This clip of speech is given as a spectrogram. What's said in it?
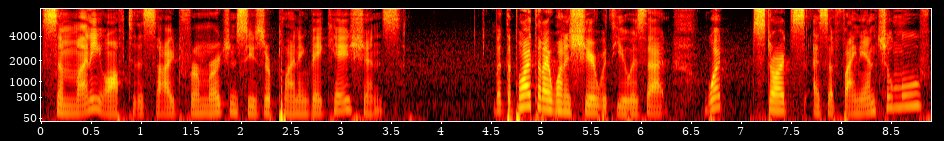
some money off to the side for emergencies or planning vacations. But the part that I want to share with you is that what starts as a financial move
